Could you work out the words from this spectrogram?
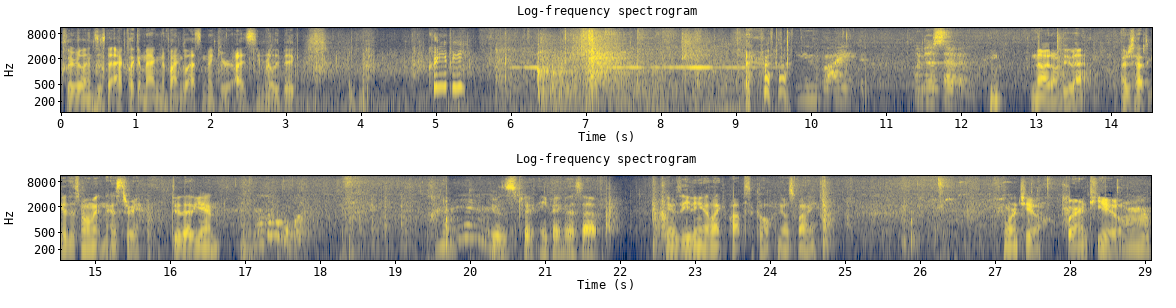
clear lenses that act like a magnifying glass and make your eyes seem really big. Creepy. You buy Windows 7. No, I don't do that. I just have to get this moment in history. Do that again. No. He was he picked this up. He was eating it like a popsicle. It was funny. Weren't you? Weren't you? Wow.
